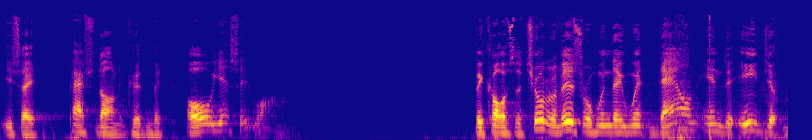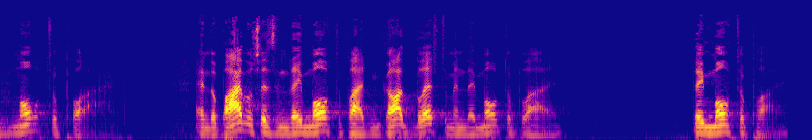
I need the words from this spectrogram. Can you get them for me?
You say, Pastor Don, it couldn't be. Oh, yes, it was. Because the children of Israel, when they went down into Egypt, multiplied. And the Bible says, and they multiplied, and God blessed them, and they multiplied. They multiplied.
